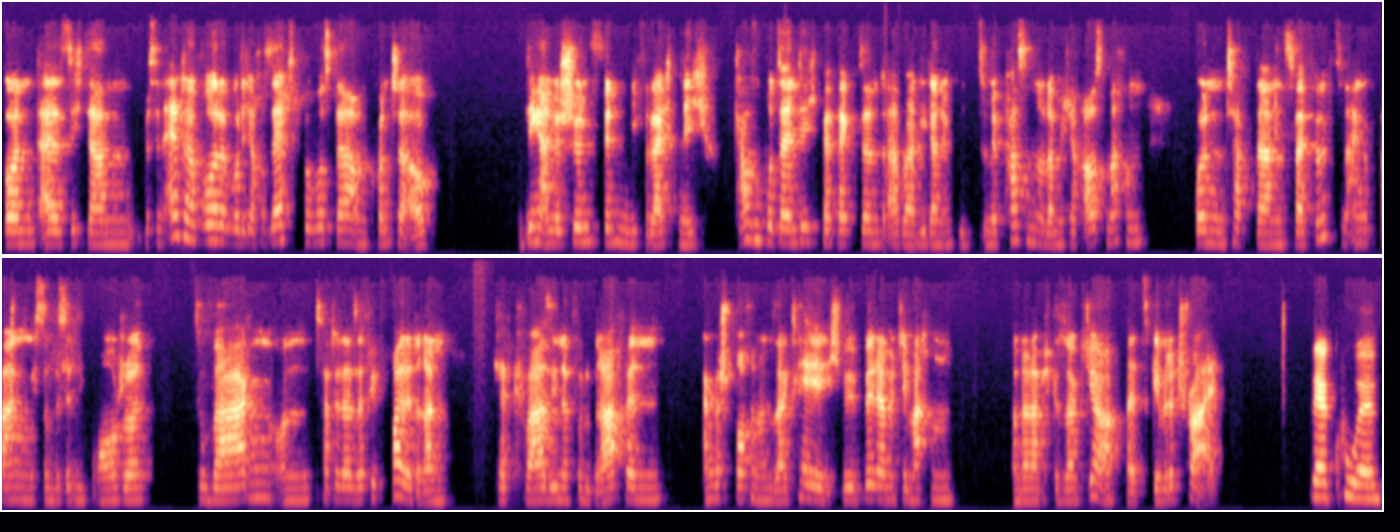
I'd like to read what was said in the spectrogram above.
Und als ich dann ein bisschen älter wurde, wurde ich auch selbstbewusster und konnte auch Dinge an mir schön finden, die vielleicht nicht tausendprozentig perfekt sind, aber die dann irgendwie zu mir passen oder mich auch ausmachen. Und habe dann 2015 angefangen, mich so ein bisschen in die Branche zu wagen und hatte da sehr viel Freude dran. Ich hatte quasi eine Fotografin angesprochen und gesagt, hey, ich will Bilder mit dir machen. Und dann habe ich gesagt, ja, let's give it a try. Sehr cool.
